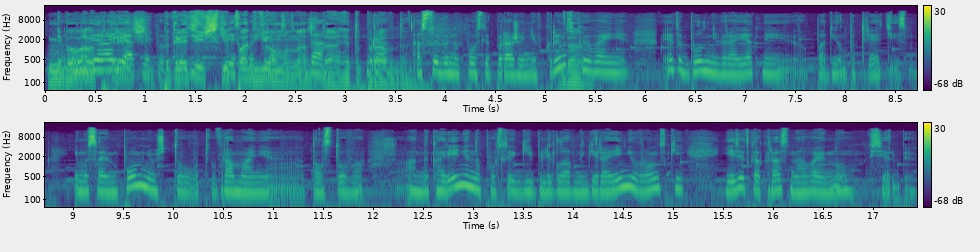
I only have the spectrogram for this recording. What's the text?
Небывалый невероятный патриотич- патриотический подъем у нас, да, это правда. Да. Особенно после поражения в Крымской Да. войне. Это был невероятный подъем патриотизма. И мы с вами помним, что вот в романе Толстого Анна Каренина после гибели главной героини Вронский едет как раз на войну в Сербию.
